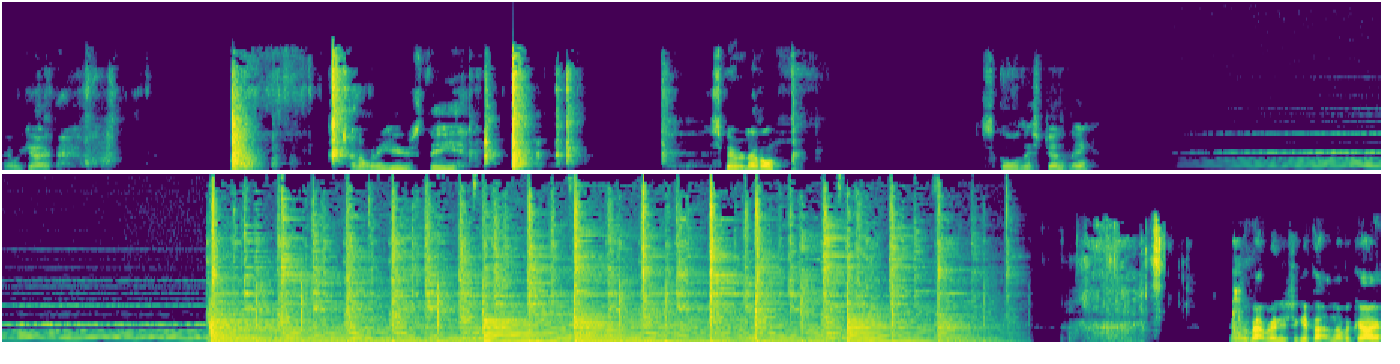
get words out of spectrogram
There we go and I'm going to use the spirit level score this gently. We're about ready to give that another go.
